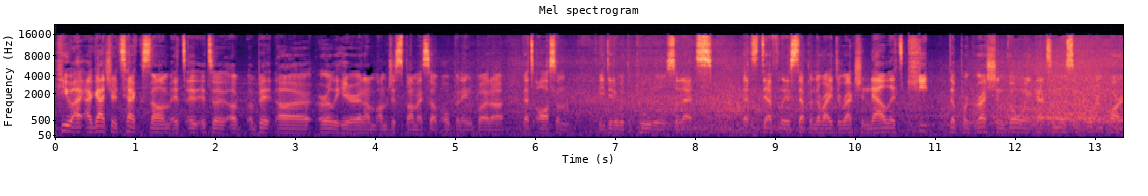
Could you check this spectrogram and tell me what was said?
Hugh, I, I, got your text. Um, it's it's a, a, a bit uh, early here, and I'm, I'm just by myself opening, but uh, that's awesome. He did it with the poodles, so that's that's definitely a step in the right direction. Now let's keep the progression going. That's the most important part.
